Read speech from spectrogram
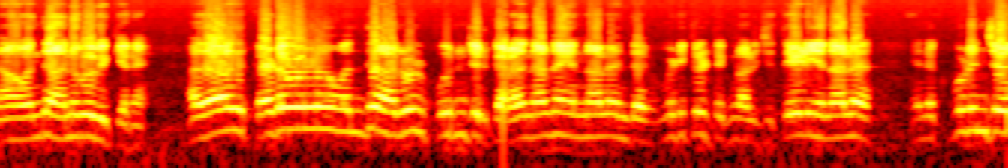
நான் வந்து அனுபவிக்கிறேன். அதாவது கடவுளும் வந்து அருள் புரிஞ்சிருக்காரு. அதனால தான் என்னால் இந்த மெடிக்கல் டெக்னாலஜி தேடி என்னால் எனக்கு புரிஞ்ச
